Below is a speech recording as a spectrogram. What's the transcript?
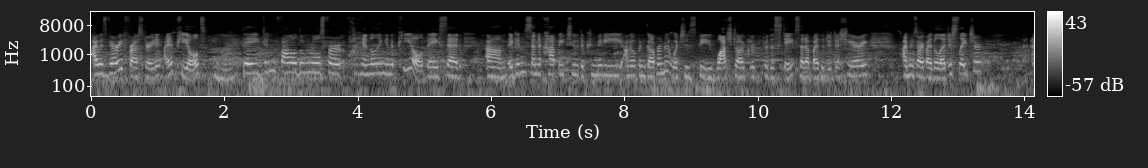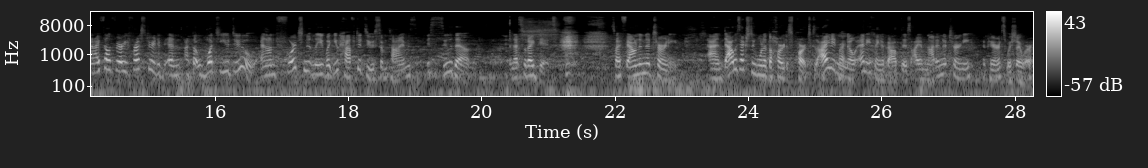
I was very frustrated. I appealed. They didn't follow the rules for handling an appeal. They said um, they didn't send a copy to the Committee on Open Government, which is the watchdog group for the state set up by the judiciary. I'm sorry, by the legislature. And I felt very frustrated. And I thought, what do you do? And unfortunately, what you have to do sometimes is sue them. And that's what I did. So I found an attorney. And that was actually one of the hardest parts because I didn't Right. know anything about this. I am not an attorney. My parents wish I were.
